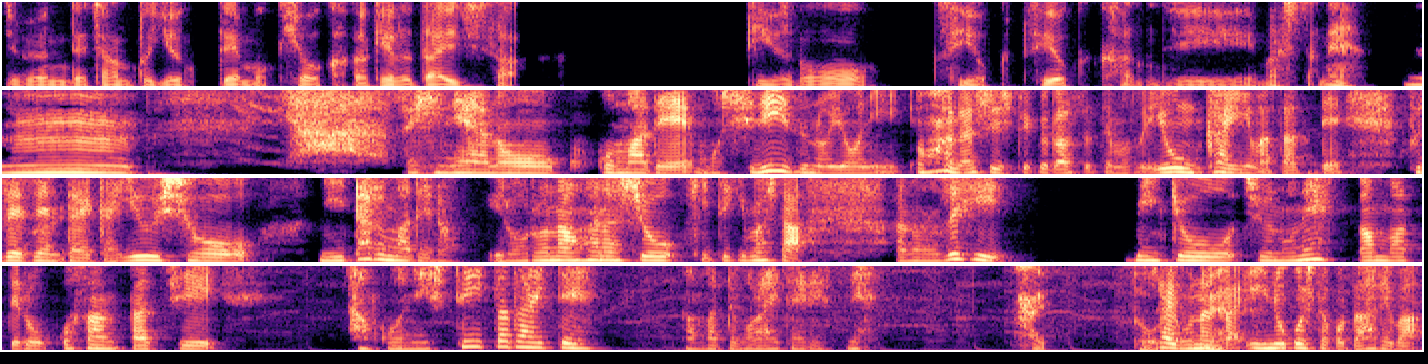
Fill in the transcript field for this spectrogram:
自分でちゃんと言って目標を掲げる大事さっていうのを強く強く感じましたね。うーん。いやーぜひね、あの、ここまでもうシリーズのようにお話ししてくださってます。4回にわたってプレゼン大会優勝に至るまでのいろいろなお話を聞いてきました。あの、ぜひ勉強中のね、頑張ってるお子さんたち参考にしていただいて頑張ってもらいたいですね。はい。そうですね。最後なんか言い残したことあれば。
